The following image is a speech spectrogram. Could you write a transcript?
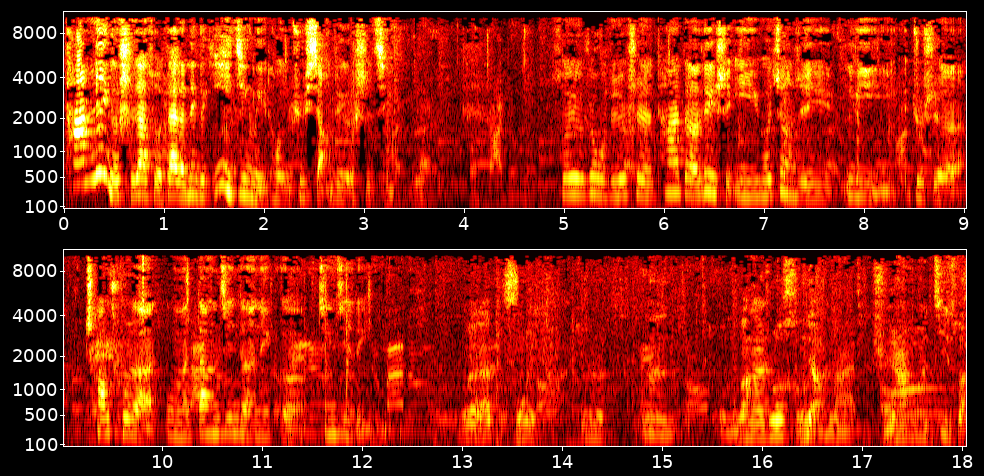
他那个时代所在的那个意境里头，你去想这个事情。对。所以说，我觉得是它的历史意义和政治意义，就是超出了我们当今的那个经济利益。我也来补充一下，就是嗯，我们刚才说衡量这个问题，实际上是计算，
